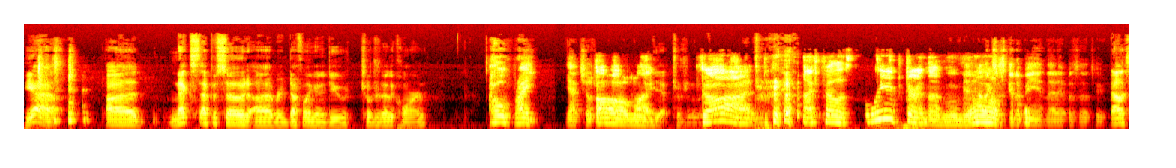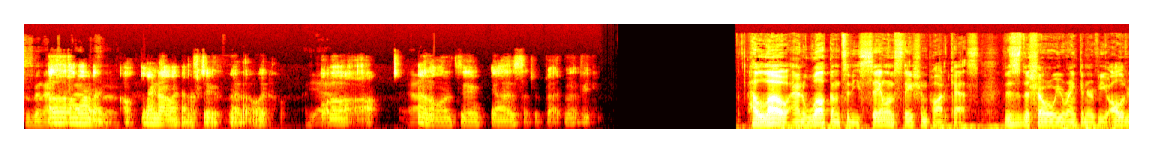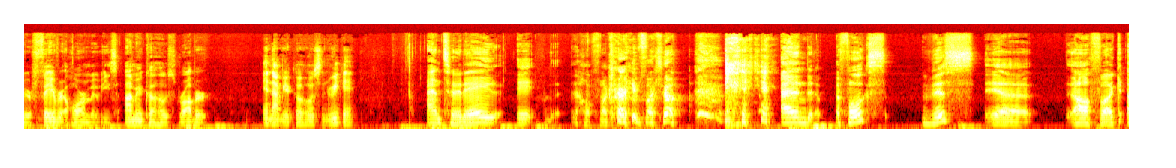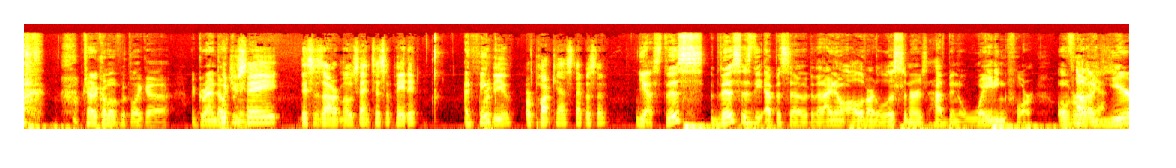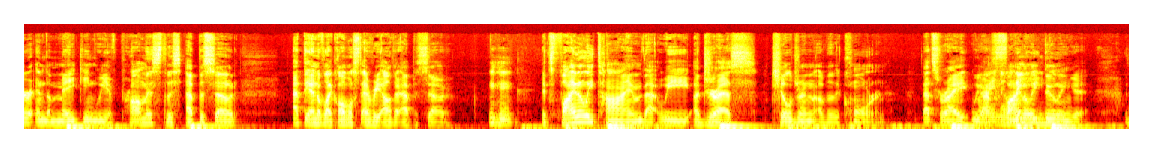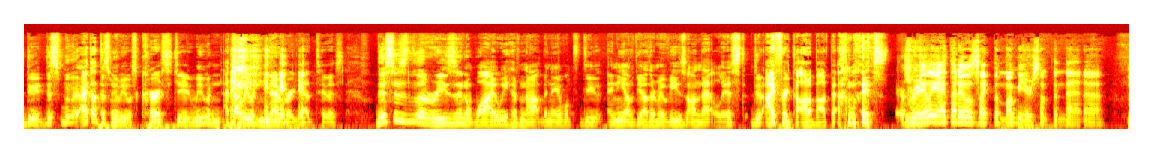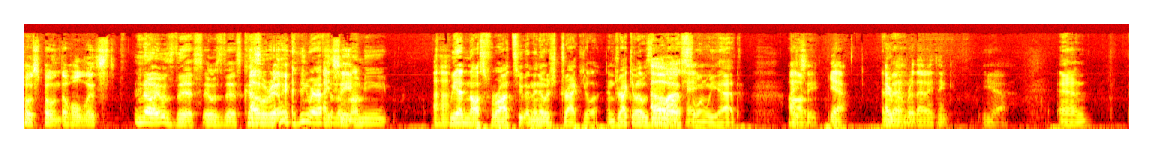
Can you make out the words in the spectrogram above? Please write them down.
yeah. uh, next episode, uh, we're definitely gonna do Children of the Corn. Oh right, yeah, children. Oh my Yeah, Children of the god. Corn. I fell asleep during that movie. And Alex Oh. is gonna be in that episode too. Alex is gonna. Have Oh, to do I that, know. I know I have to. I know. I know. so, yeah. Oh, I don't want to. God, it's such a bad movie. Hello and welcome to the Salem Station Podcast. This is the show where we rank and review all of your favorite horror movies. I'm your co-host Robert, And I'm your co-host Enrique. and today it oh fuck, I already fucked up. and uh, folks, this uh oh fuck, I'm trying to come up with like a a grand opening. Would opening. you say this is our most anticipated I think review or podcast episode? Yes, this this is the episode that I know all of our listeners have been waiting for. Over Oh, a yeah. year in the making, we have promised this episode at the end of like almost every other episode. Mm-hmm. It's finally time that we address Children of the Corn. That's right, we are Finally. finally doing it. Dude, this movie I thought this movie was cursed, dude. We wouldn't I thought we would never get to this. This is the reason why we have not been able to do any of the other movies on that list. Dude, I forgot about that list. Really? I thought it was like the Mummy or something that uh postponed the whole list. No, it was this. It was this. Cause Oh, really? I think right after I the see. Mummy, Uh-huh. we had Nosferatu, and then it was Dracula, and Dracula was the Oh, last okay. one we had. I Um, see. Yeah, I remember then- that. I think. Yeah, and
